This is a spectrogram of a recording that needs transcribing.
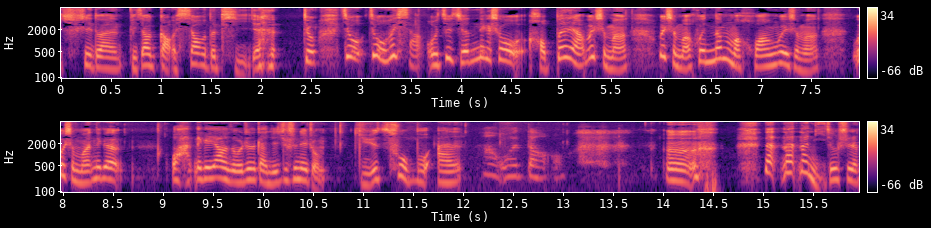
是一段比较搞笑的体验。就就就我会想，我就觉得那个时候好笨呀，为什么为什么会那么慌？为什么为什么那个？哇，那个样子，我真的感觉就是那种局促不安啊！我懂。嗯，那那那你就是，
